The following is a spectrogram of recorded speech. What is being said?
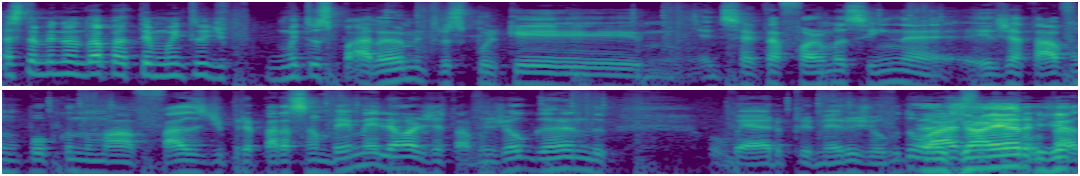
Mas também não dá para ter muito de, muitos parâmetros, porque de certa forma, assim, né, eles já estavam um pouco numa fase de preparação bem melhor, já estavam jogando. Era o primeiro jogo do é, Arsenal. Já era, já,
